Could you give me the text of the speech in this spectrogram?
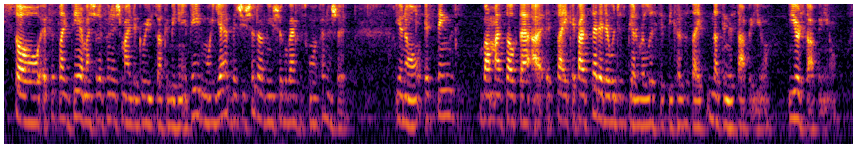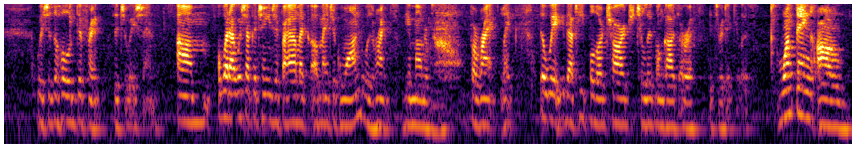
So if it's like, damn, I should have finished my degree so I could be getting paid more. Yeah, but you should have. You should go back to school and finish it. You know, it's things about myself that I, it's like if I said it, it would just be unrealistic because it's like nothing is stopping you. You're stopping you, which is a whole different situation. Um, what I wish I could change if I had like a magic wand was rent. The amount of for rent, like the way that people are charged to live on God's earth, it's ridiculous. One thing um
